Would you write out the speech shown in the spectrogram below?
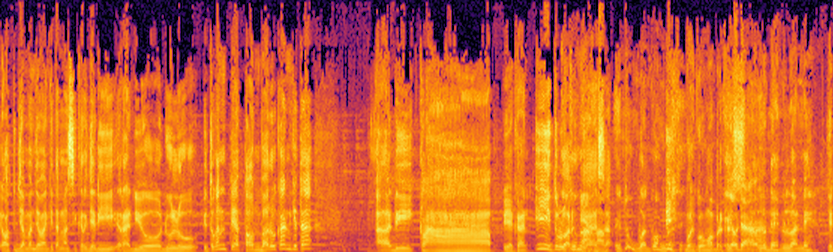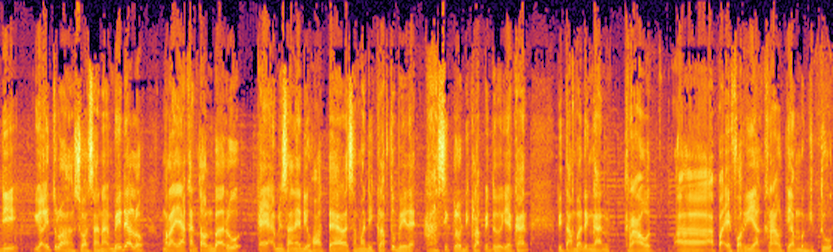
Waktu zaman-zaman kita masih kerja di radio dulu, itu kan tiap tahun baru kan kita eh, di klub, ya kan? Ih, itu luar itu nggak- biasa. nggak- itu buat gua enggak Ih, sih. buat gua mah berkesan. Ya udah, lu deh duluan deh. Jadi ya itulah suasana beda loh. Merayakan tahun baru kayak misalnya di hotel sama di klub tuh beda. Asik loh di klub itu ya kan. Ditambah dengan crowd eh, apa euforia crowd yang begitu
